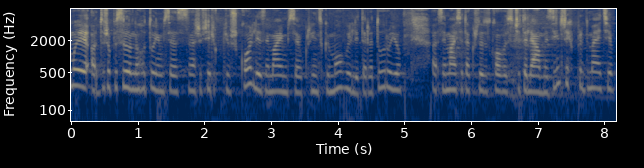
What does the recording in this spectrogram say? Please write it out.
Ми е, дуже посилено готуємося з нашою вчителькою в школі, займаємося українською мовою, літературою, займаюся також додатково з вчителями з інших предметів.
